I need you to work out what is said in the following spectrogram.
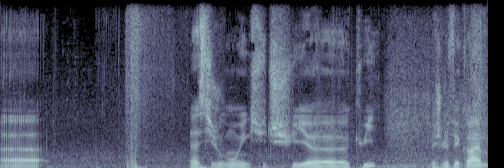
Là, si j'ouvre mon wingsuit, je suis cuit. Mais je le fais quand même.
